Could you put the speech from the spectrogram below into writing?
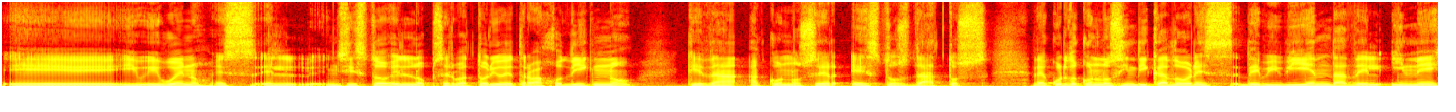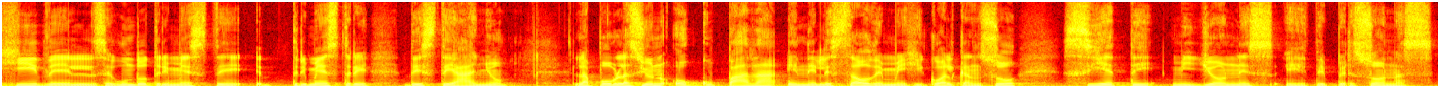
eh, y, bueno, es el, insisto, el Observatorio de Trabajo Digno que da a conocer estos datos. De acuerdo con los indicadores de vivienda del INEGI del segundo trimestre, trimestre de este año, la población ocupada en el Estado de México alcanzó 7 millones de personas.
